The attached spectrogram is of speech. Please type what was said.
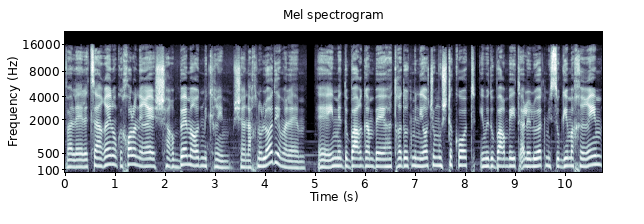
אבל uh, לצערנו, ככל הנראה, יש הרבה מאוד מקרים שאנחנו לא יודעים עליהם. Uh, אם מדובר גם בהטרדות מיניות שמושתקות, אם מדובר בהתעללויות מסוגים אחרים,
